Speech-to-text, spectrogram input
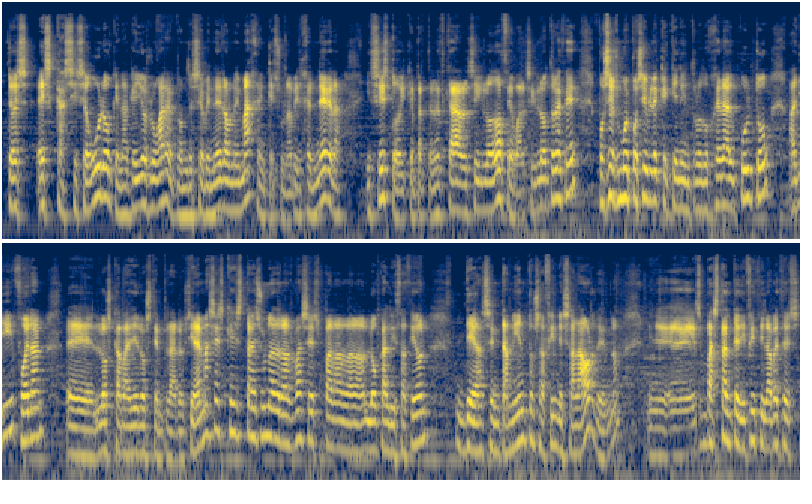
Entonces es casi seguro que en aquellos lugares donde se venera una imagen que es una Virgen Negra, insisto, y que pertenezca al siglo XII o al siglo XIII, pues es muy posible que quien introdujera el culto allí fueran eh, los caballeros templarios. Y además es que esta es una de las bases para la localización de asentamientos afines a la orden, ¿no? Eh, es bastante difícil a veces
